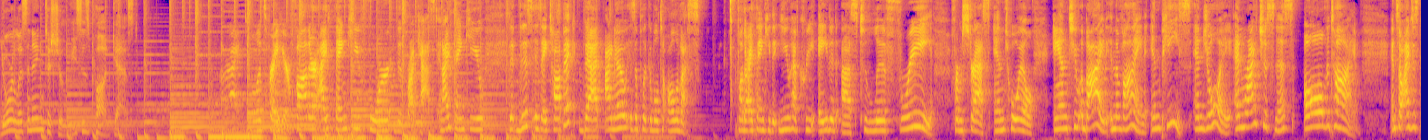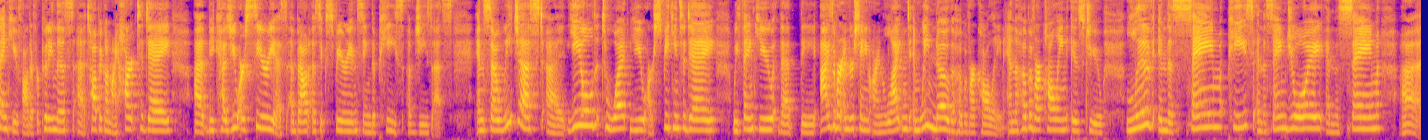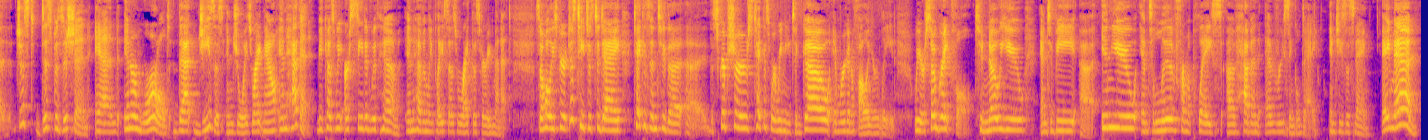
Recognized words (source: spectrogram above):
You're listening to Shalisa's podcast. All right, well, let's pray here. Father, I thank you for this broadcast, and I thank you that this is a topic that I know is applicable to all of us. Father, I thank you that you have created us to live free from stress and toil and to abide in the vine in peace and joy and righteousness all the time. And so I just thank you, Father, for putting this uh, topic on my heart today. Uh, because you are serious about us experiencing the peace of Jesus. And so we just uh, yield to what you are speaking today. We thank you that the eyes of our understanding are enlightened and we know the hope of our calling. And the hope of our calling is to live in the same peace and the same joy and the same uh, just disposition and inner world that Jesus enjoys right now in heaven because we are seated with him in heavenly places right this very minute. So Holy Spirit, just teach us today. Take us into the uh, the scriptures. Take us where we need to go, and we're going to follow your lead. We are so grateful to know you and to be uh, in you and to live from a place of heaven every single day. In Jesus' name, Amen.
